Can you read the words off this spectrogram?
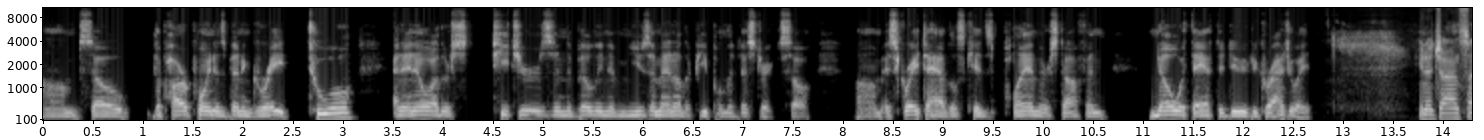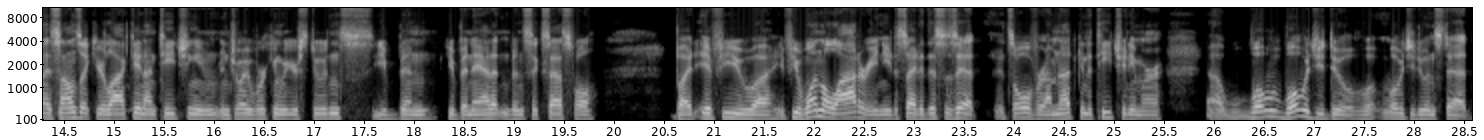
Um, so the PowerPoint has been a great tool, and I know other teachers in the building of them and other people in the district. So um, it's great to have those kids plan their stuff and know what they have to do to graduate. You know, John, it sounds like you're locked in on teaching. You enjoy working with your students. You've been you've been at it and been successful. But if you uh, if you won the lottery and you decided this is it, it's over. I'm not going to teach anymore. Uh, what what would you do? What, what would you do instead?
